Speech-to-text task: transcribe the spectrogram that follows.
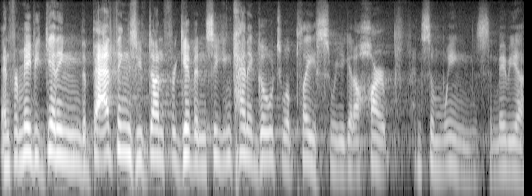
and for maybe getting the bad things you've done forgiven so you can kind of go to a place where you get a harp and some wings and maybe a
